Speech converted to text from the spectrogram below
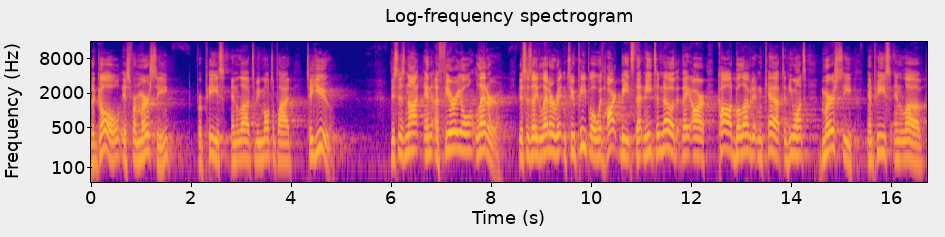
The goal is for mercy, for peace, and love to be multiplied to you. This is not an ethereal letter. This is a letter written to people with heartbeats that need to know that they are called, beloved, and kept. And he wants mercy and peace and love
